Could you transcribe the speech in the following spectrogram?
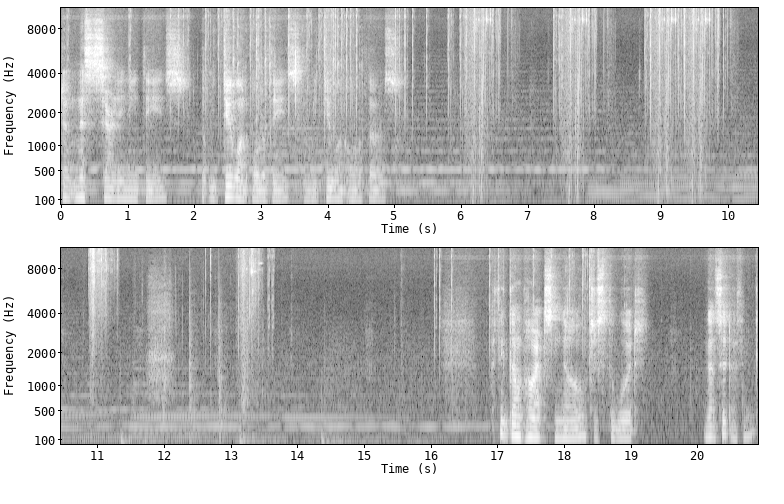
Don't necessarily need these, but we do want all of these, and we do want all of those. I think gun parts, no, just the wood. That's it, I think.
